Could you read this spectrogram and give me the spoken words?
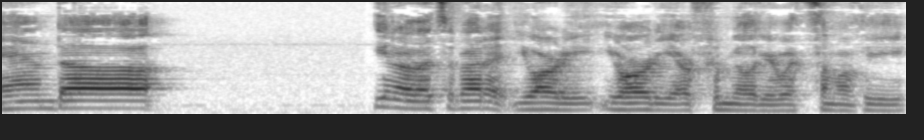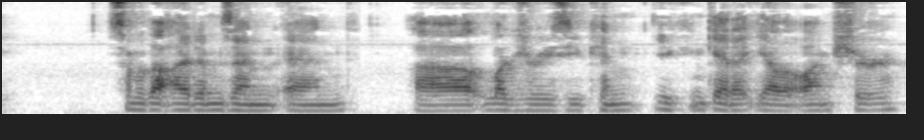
and uh, you know that's about it. You already you already are familiar with some of the some of the items and and uh, luxuries you can you can get at Yellow. I'm sure.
